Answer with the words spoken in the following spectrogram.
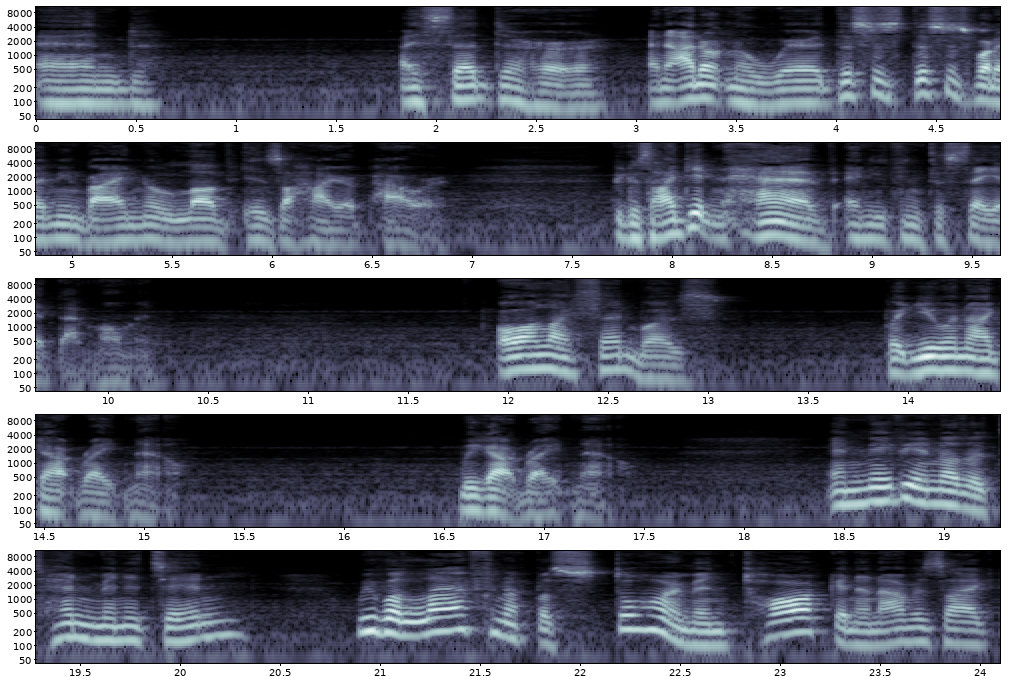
And I said to her, and I don't know where this is this is what I mean by I know love is a higher power. Because I didn't have anything to say at that moment. All I said was, but you and I got right now. We got right now. And maybe another 10 minutes in, we were laughing up a storm and talking, and I was like,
